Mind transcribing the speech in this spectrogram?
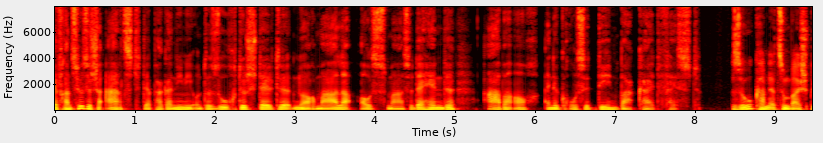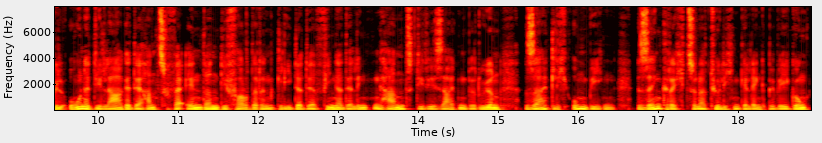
Der französische Arzt, der Paganini untersuchte, stellte normale Ausmaße der Hände, aber auch eine große Dehnbarkeit fest. So kann er zum Beispiel ohne die Lage der Hand zu verändern die vorderen Glieder der Finger der linken Hand, die die Saiten berühren, seitlich umbiegen, senkrecht zur natürlichen Gelenkbewegung,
